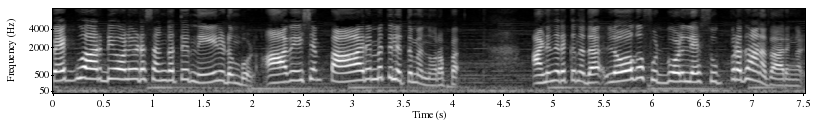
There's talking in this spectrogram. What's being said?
പെഗ് വാർഡിയോളയുടെ സംഘത്തെ നേരിടുമ്പോൾ ആവേശം പാരമ്യത്തിലെത്തുമെന്നുറപ്പ് അണിനിരക്കുന്നത് ലോക ഫുട്ബോളിലെ സുപ്രധാന താരങ്ങൾ.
